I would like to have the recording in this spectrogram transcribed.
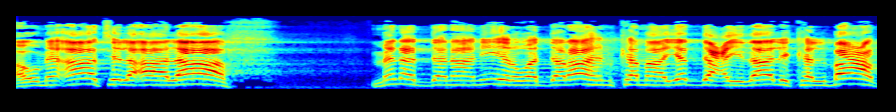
أو مئات الآلاف من الدنانير والدراهم كما يدعي ذلك البعض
